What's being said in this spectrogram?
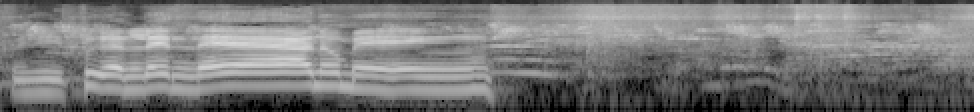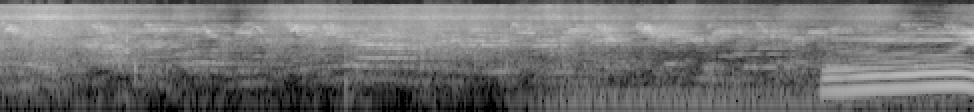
ไม่มีเพื่อนเล่นแล้วหนูเมง เฮ้ย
